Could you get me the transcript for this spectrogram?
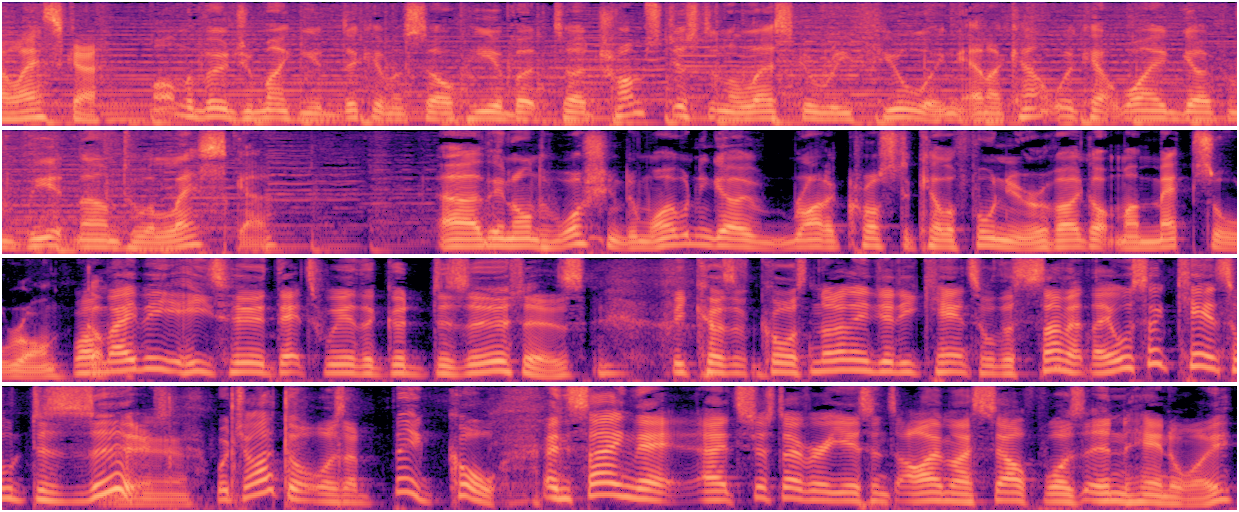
Alaska. I'm on the verge of making a dick of myself here, but uh, Trump's just in Alaska refueling, and I can't work out why he'd go from Vietnam to Alaska, uh, then on to Washington. Why wouldn't he go right across to California? Or have I got my maps all wrong? Well, Got- maybe he's heard that's where the good dessert is, because of course, not only did he cancel the summit, they also cancelled dessert, Yeah. which I thought was a big call. And saying that, uh, it's just over a year since I myself was in Hanoi.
